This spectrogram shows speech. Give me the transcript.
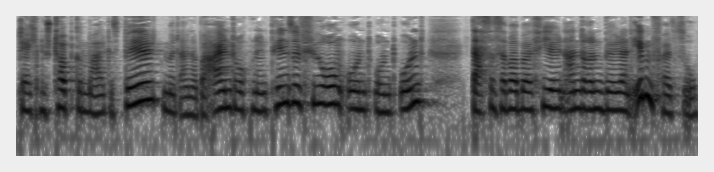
technisch top gemaltes Bild mit einer beeindruckenden Pinselführung und, und, und. Das ist aber bei vielen anderen Bildern ebenfalls so.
